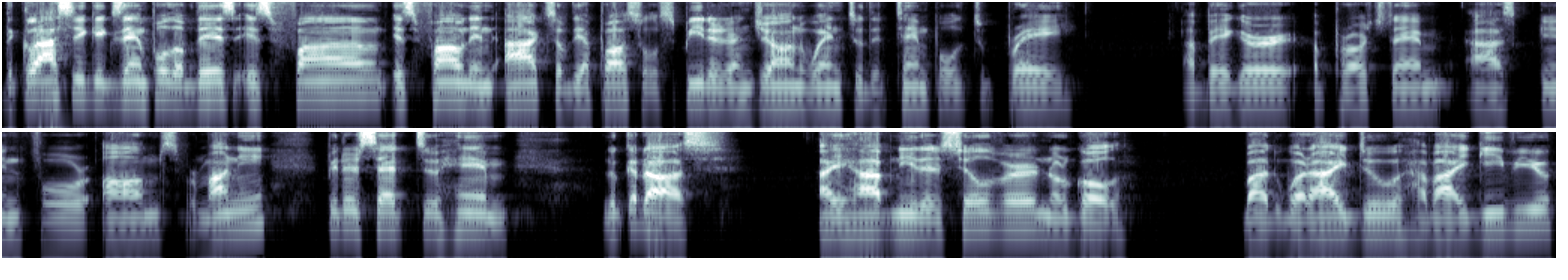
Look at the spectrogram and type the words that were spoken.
The classic example of this is found, is found in Acts of the Apostles. Peter and John went to the temple to pray. A beggar approached them, asking for alms, for money. Peter said to him, Look at us. I have neither silver nor gold, but what I do have I give you.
